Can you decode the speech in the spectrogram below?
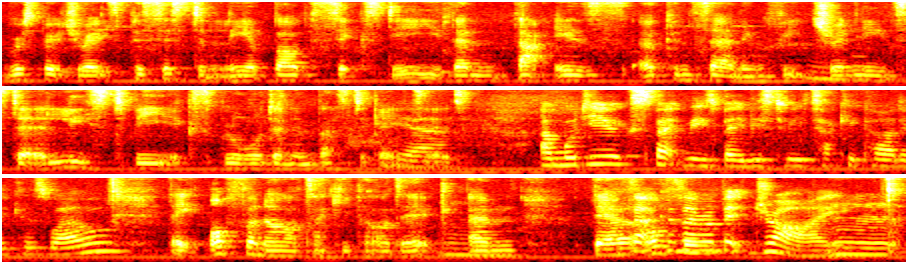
respiratory rates persistently above 60, then that is a concerning feature mm. and needs to at least be explored and investigated. Yeah. And would you expect these babies to be tachycardic as well? They often are tachycardic. Mm. Um, they're Is that because they're a bit dry? Mm,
